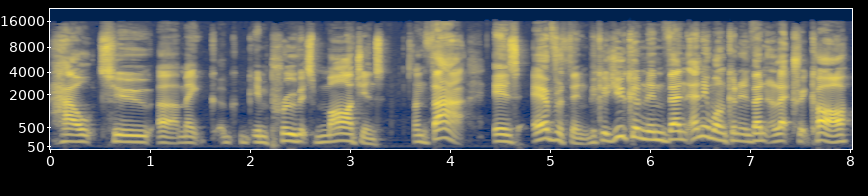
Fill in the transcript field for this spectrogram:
how to uh, make improve its margins. And that is everything because you can invent, anyone can invent an electric car.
